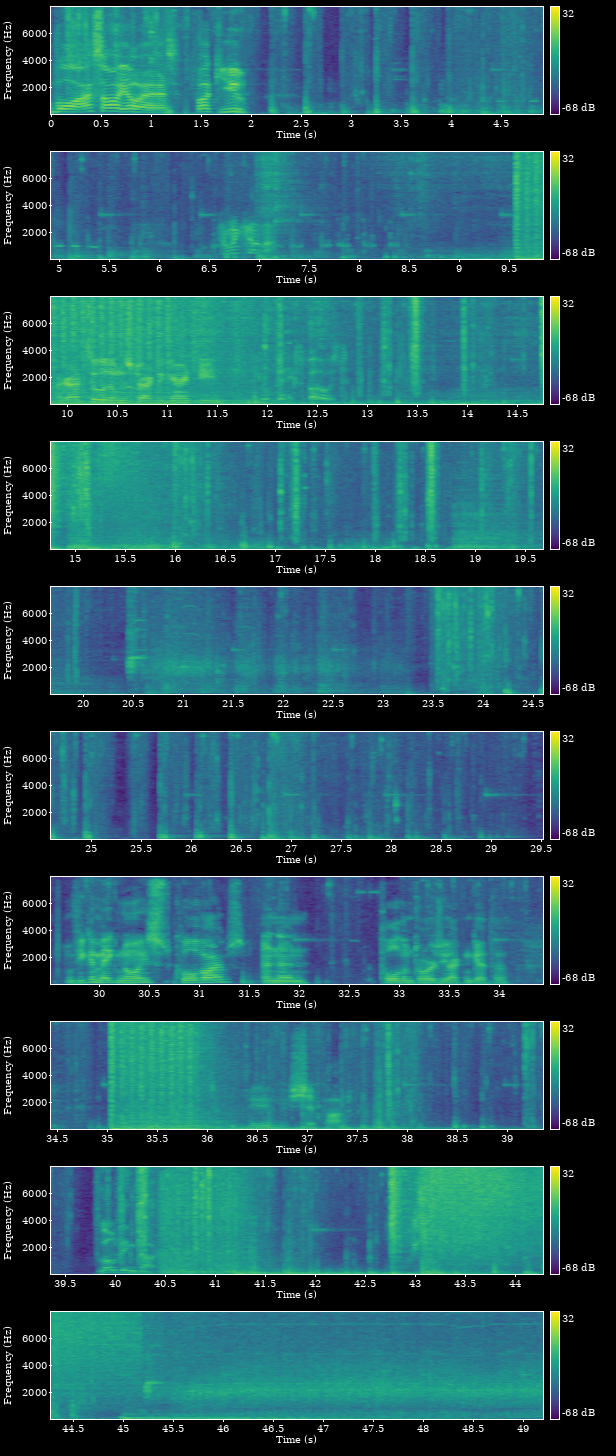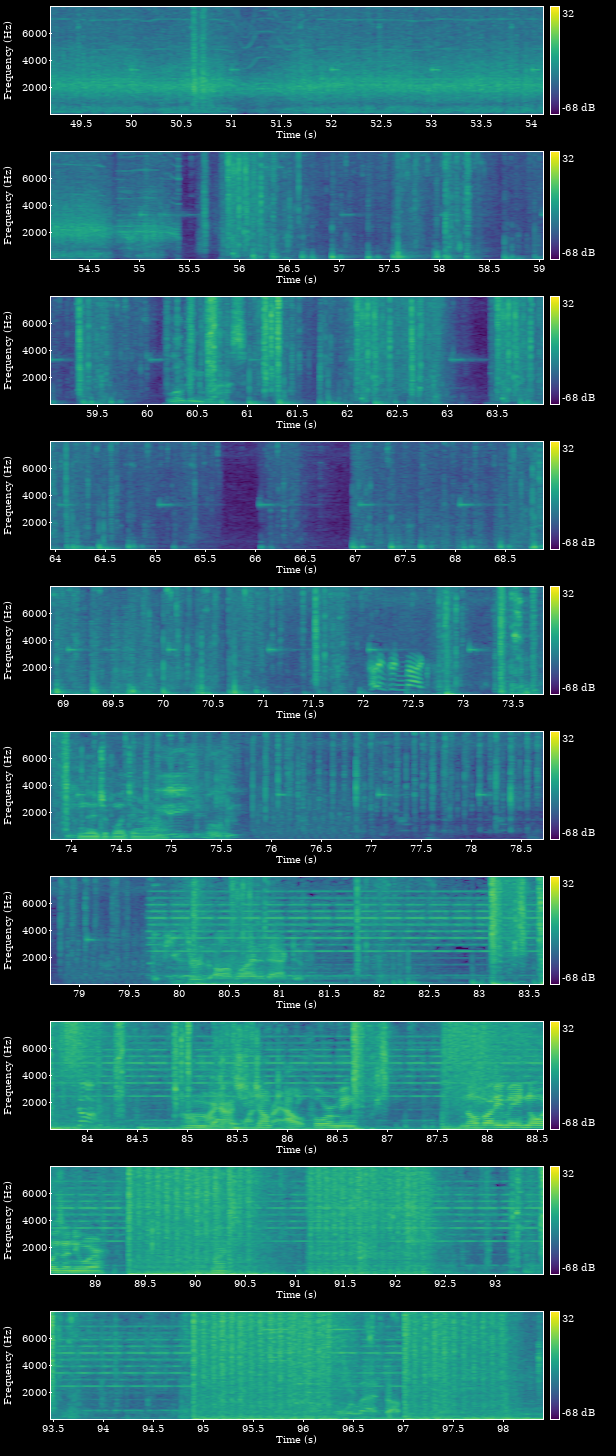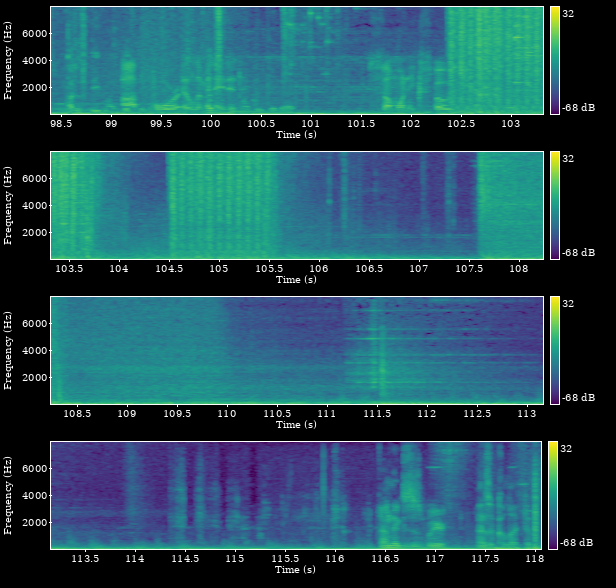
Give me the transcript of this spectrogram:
boy, I saw your ass. Fuck you. I got two of them distracted, guaranteed. If you can make noise, cool vibes, and then pull them towards you, I can get the shit pop. Loading dart. Loading glass. Changing mags. Ninja blending right now. Defuser is online and active. Start! Oh my Down to gosh, she one jumped friendly. out for me. Nobody made noise anywhere. Nice. Four last operators. I just beat my dick Op to that. 4 I just eliminated. beat my dick to that. Someone exposed you. Y'all niggas is weird as a collective.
